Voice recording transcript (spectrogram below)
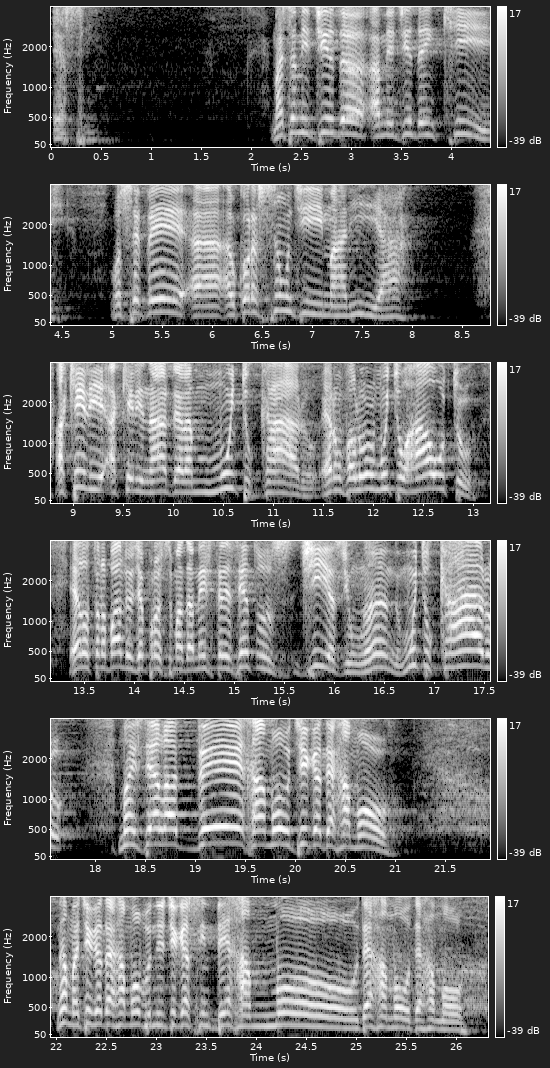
é assim. Mas à medida, à medida em que você vê ah, o coração de Maria, Aquele, aquele nardo era muito caro, era um valor muito alto, era o trabalho de aproximadamente 300 dias de um ano, muito caro, mas ela derramou, diga derramou. derramou. Não, mas diga derramou, bonito, diga assim: derramou, derramou, derramou.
